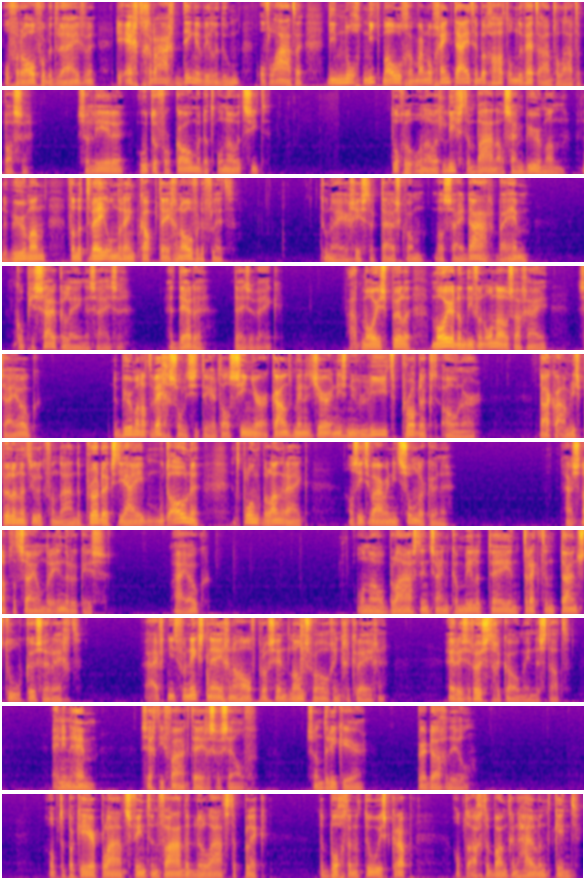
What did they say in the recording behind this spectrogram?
Of vooral voor bedrijven die echt graag dingen willen doen of laten die nog niet mogen, maar nog geen tijd hebben gehad om de wet aan te laten passen. Ze leren hoe te voorkomen dat Onno het ziet. Toch wil Onno het liefst een baan als zijn buurman, de buurman van de twee onder een kap tegenover de flat. Toen hij er gisteren thuis kwam, was zij daar, bij hem. Een kopje suiker lenen, zei ze. Het derde deze week. Hij had mooie spullen, mooier dan die van Onno, zag hij. Zij ook. De buurman had weggesolliciteerd als senior account manager en is nu lead product owner. Daar kwamen die spullen natuurlijk vandaan, de products die hij moet ownen. Het klonk belangrijk, als iets waar we niet zonder kunnen. Hij snapt dat zij onder indruk is. Hij ook. Onno blaast in zijn kamillethee en trekt een tuinstoelkussen recht. Hij heeft niet voor niks 9,5% loonsverhoging gekregen. Er is rust gekomen in de stad. En in hem, zegt hij vaak tegen zichzelf. Zo'n drie keer per dagdeel. Op de parkeerplaats vindt een vader de laatste plek. De bocht er naartoe is krap, op de achterbank een huilend kind.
